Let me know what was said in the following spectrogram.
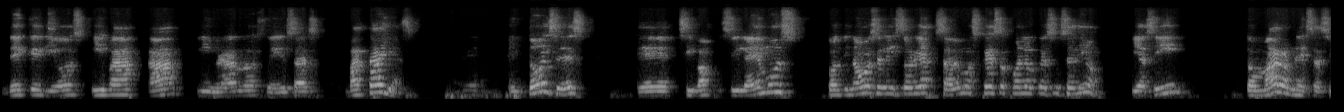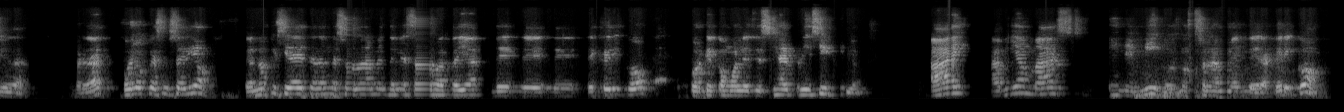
de que Dios iba a librarlos de esas batallas. Entonces, eh, si, si leemos, continuamos en la historia, sabemos que eso fue lo que sucedió. Y así tomaron esa ciudad, ¿verdad? Fue lo que sucedió. Pero no quisiera detenerme solamente en esa batalla de, de, de, Jericó, porque como les decía al principio, hay, había más enemigos, no solamente era Jericó.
